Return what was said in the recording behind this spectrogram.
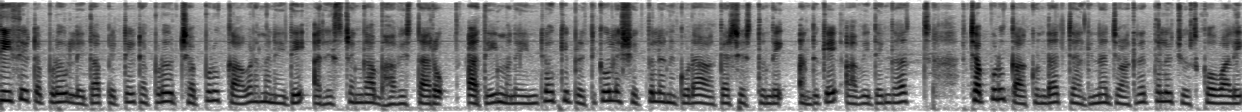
తీసేటప్పుడు లేదా పెట్టేటప్పుడు చప్పుడు కావడం అనేది అరిష్టంగా భావిస్తారు. అది మన ఇంట్లోకి ప్రతికూల శక్తులను కూడా ఆకర్షిస్తుంది. అందుకే ఆ విధంగా చప్పుడు కాకుండా తగిన జాగ్రత్తలు చూసుకోవాలి.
